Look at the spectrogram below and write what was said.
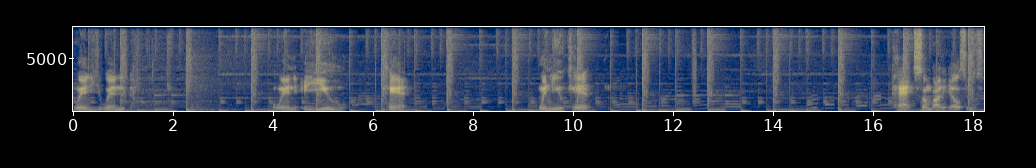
when you, when when you can't when you can't patch somebody else's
